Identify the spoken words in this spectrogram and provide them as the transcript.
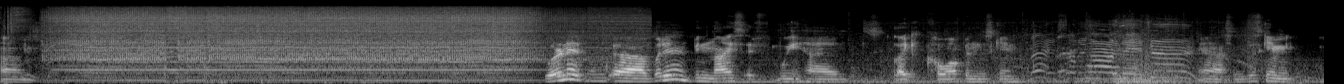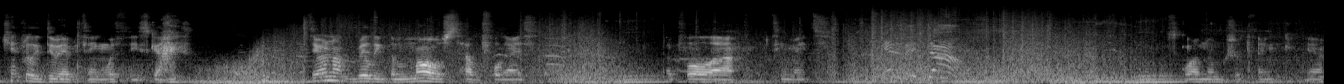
Um, wouldn't it uh, wouldn't it be nice if we had like co-op in this game? Yeah, so this game you can't really do everything with these guys. They are not really the most helpful guys. Helpful uh, teammates. Enemy down! Squad members, I think. Yeah.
